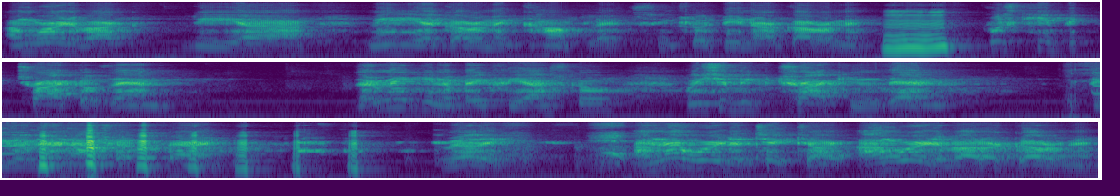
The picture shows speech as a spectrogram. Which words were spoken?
I'm worried about the uh, media government complex, including our government. Mm-hmm. Who's keeping track of them? They're making a big fiasco. We should be tracking them because they're not transparent. Really. I'm not worried about TikTok. I'm worried about our government,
